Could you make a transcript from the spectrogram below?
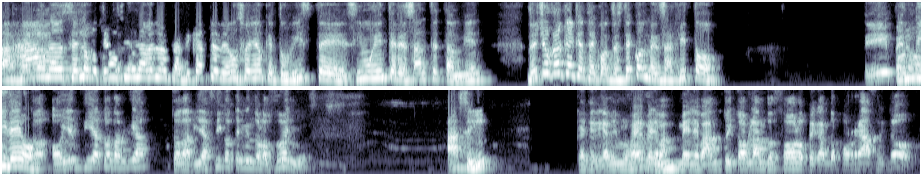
Ajá, una vez es lo que tengo, sí, una vez me platicaste de un sueño que tuviste, sí, muy interesante también. De hecho, creo que el que te contesté con mensajito. Sí, pero Un video. hoy en día todavía, todavía sigo teniendo los sueños. Ah, sí. Que te diga mi mujer, me, leva- me levanto y todo hablando solo, pegando porrazo y todo.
